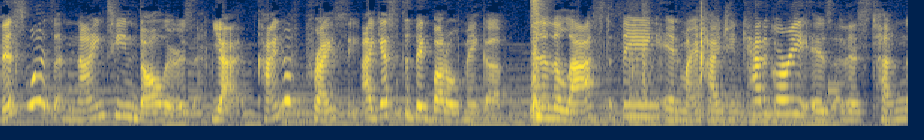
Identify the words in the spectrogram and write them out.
This was $19. Yeah, kind of pricey. I guess it's a big bottle of makeup. And then the last thing in my hygiene category is this tongue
